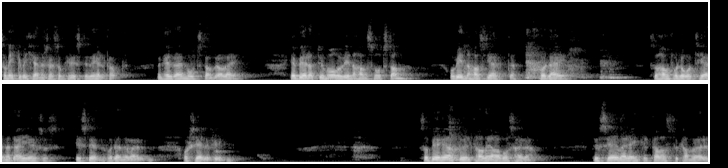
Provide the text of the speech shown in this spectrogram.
som ikke bekjenner seg som kristen i det hele tatt, men heller er en motstander av deg. Jeg ber at du må overvinne hans motstand og vinne hans hjerte for deg, så han får lov å tjene deg, Jesus, istedenfor denne verden og sjelefienden. Så ber jeg at du vil ta deg av oss, Herre. Du ser hver enkelt av oss. Du kan være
